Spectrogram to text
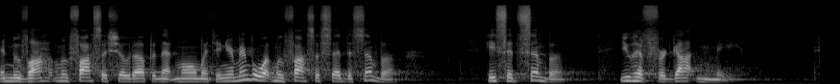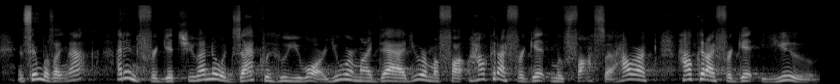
And Mufasa showed up in that moment. And you remember what Mufasa said to Simba? He said, Simba, you have forgotten me. And Simba was like, nah, I didn't forget you. I know exactly who you are. You are my dad. You are my father. How could I forget Mufasa? How, are, how could I forget you?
